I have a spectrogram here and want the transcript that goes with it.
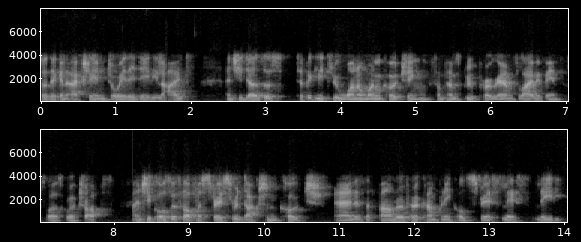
so they can actually enjoy their daily lives. And she does this typically through one-on-one coaching, sometimes group programs, live events, as well as workshops. And she calls herself a stress reduction coach and is the founder of her company called Stress Less Ladies.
